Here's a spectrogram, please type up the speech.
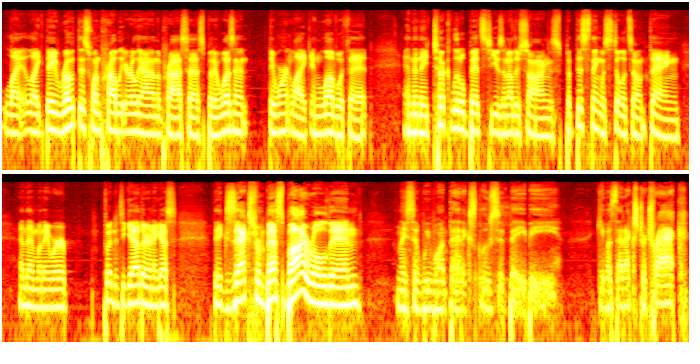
like like they wrote this one probably early on in the process, but it wasn't. They weren't like in love with it, and then they took little bits to use in other songs. But this thing was still its own thing. And then when they were putting it together, and I guess the execs from Best Buy rolled in and they said, We want that exclusive, baby. Give us that extra track.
